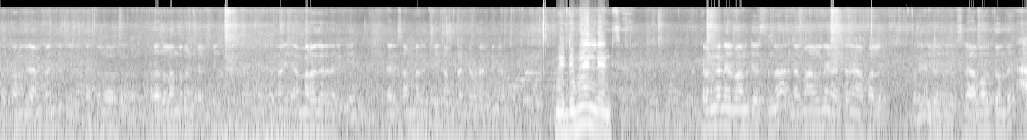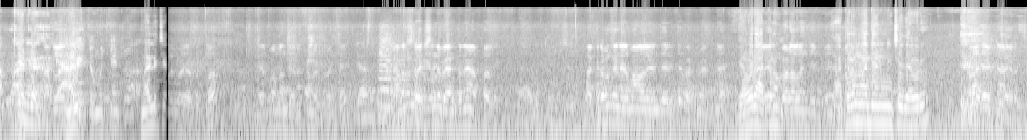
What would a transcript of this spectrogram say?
సత్తాన గ్రామ పంచాయతీ పెద్దలు ప్రజలందరూ కలిపి ఎంఆర్ఓ గారి దగ్గరికి దానికి సంబంధించి కంప్లైంట్ ఇవ్వడానికి నేను మీ డిమాండ్ ఏంటి సార్? అక్రమంగా నిర్మాణం చేస్తున్న నిర్మాణాలని వెంటనే ఆపాలి. ఈరోజు స్లాబ్ అవుతుంది. ఒకటిలో నిర్మాణం జరుగుతున్నటువంటి కన్స్ట్రక్షన్ వెంటనే ఆపాలి. అక్రమంగా నిర్మాణాలు ఏం జరిగితే వాటిని వెంటనే ఎవరు అక్రమ- చర్యలు పడాలని చెప్పి అక్రమంగా నిర్మించేది ఎవరు? రాజేటి నాగరాజ్.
